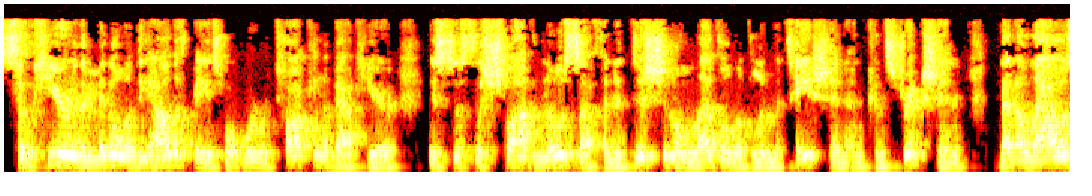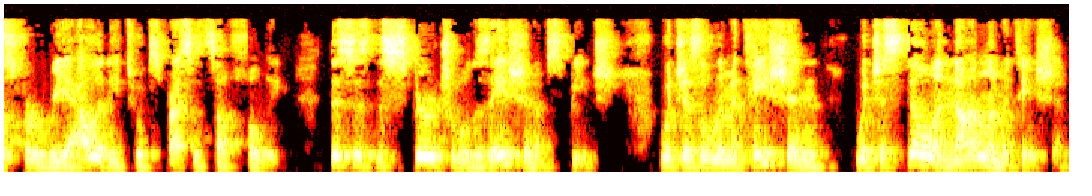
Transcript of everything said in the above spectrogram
So here in the middle of the aleph base, what we're talking about here is just the shlav nosaf, an additional level of limitation and constriction that allows for reality to express itself fully. This is the spiritualization of speech which is a limitation which is still a non limitation.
